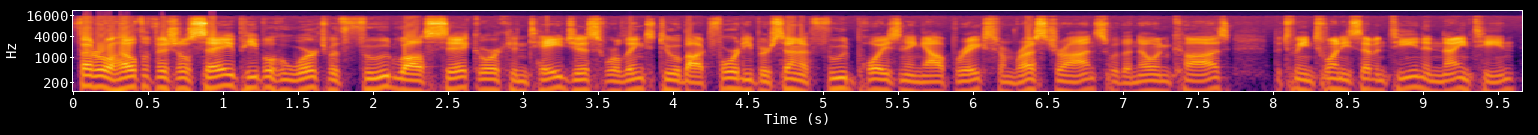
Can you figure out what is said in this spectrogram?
Federal health officials say people who worked with food while sick or contagious were linked to about 40% of food poisoning outbreaks from restaurants with a known cause between 2017 and 19.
